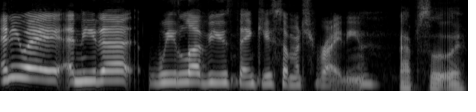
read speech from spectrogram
Anyway, Anita, we love you. Thank you so much for writing. Absolutely.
